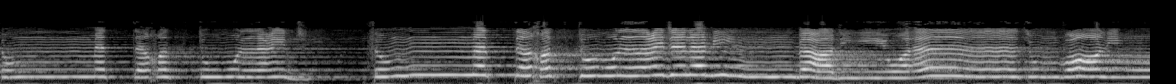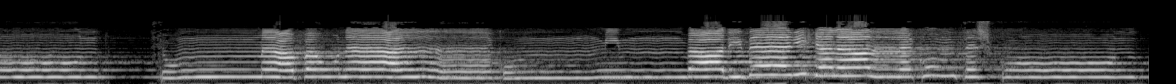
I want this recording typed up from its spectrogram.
ثم اتخذتم العجل ثم اتخذتم العجل من بعده وأنتم ظالمون ثم عفونا عنكم من بعد ذلك لعلكم تشكرون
